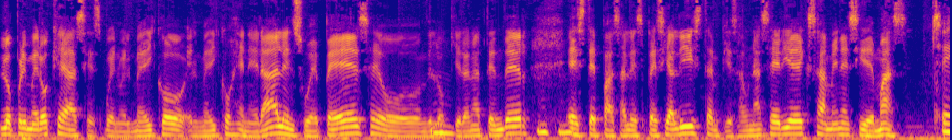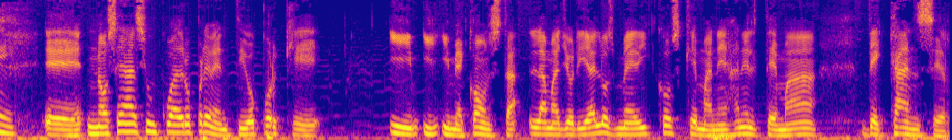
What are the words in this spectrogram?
lo primero que hace es, bueno, el médico, el médico general en su EPS o donde lo quieran atender, este pasa al especialista, empieza una serie de exámenes y demás. Sí. Eh, no se hace un cuadro preventivo porque, y, y- y me consta, la mayoría de los médicos que manejan el tema de cáncer,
